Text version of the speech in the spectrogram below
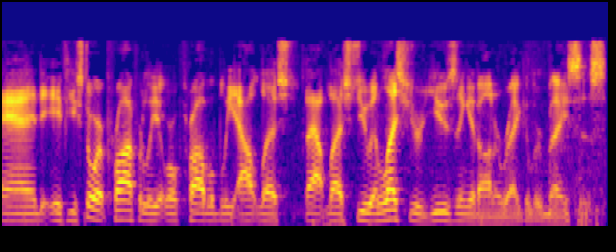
and if you store it properly, it will probably outlast outlast you unless you're using it on a regular basis.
